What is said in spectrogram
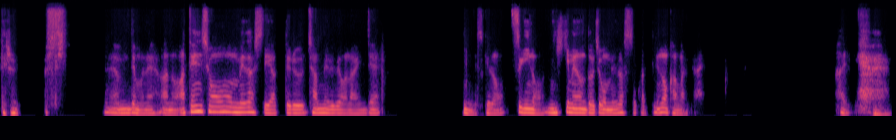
てる。でもね、あの、アテンションを目指してやってるチャンネルではないんで、いいんですけど、次の2匹目の土壌を目指すとかっていうのを考えてない。はい。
